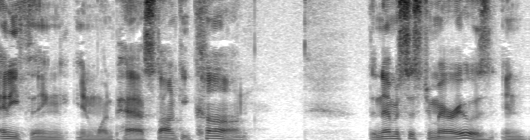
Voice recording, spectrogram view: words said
anything in one pass. Donkey Kong. The nemesis to Mario is in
